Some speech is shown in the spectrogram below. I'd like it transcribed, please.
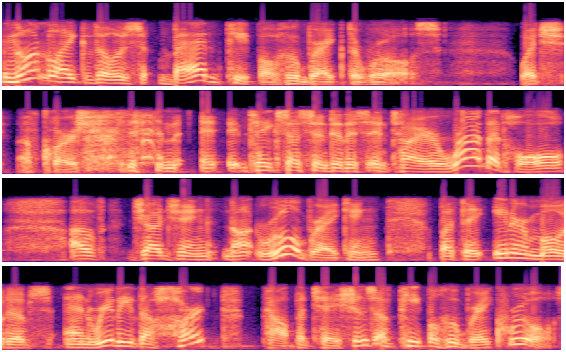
Not like those bad people who break the rules which of course it, it, takes us into this entire rabbit hole of judging not rule breaking but the inner motives and really the heart palpitations of people who break rules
